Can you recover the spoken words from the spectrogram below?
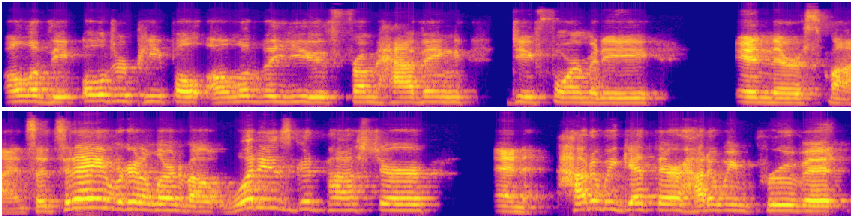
all of the older people, all of the youth from having deformity in their spine. So today we're going to learn about what is good posture and how do we get there? How do we improve it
